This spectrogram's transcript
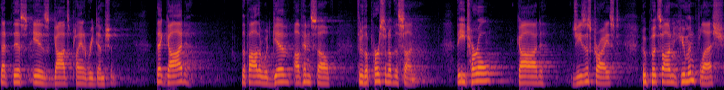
that this is God's plan of redemption. That God, the Father, would give of himself through the person of the Son, the eternal God, Jesus Christ who puts on human flesh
